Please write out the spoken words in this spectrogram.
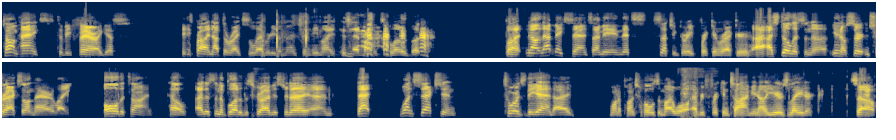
Tom Hanks, to be fair, I guess he's probably not the right celebrity to mention. He might, his head might explode, but, but no, that makes sense. I mean, it's such a great freaking record. I, I still listen to, you know, certain tracks on there like all the time. Hell, I listened to Blood of the Scribe yesterday and that one section towards the end, I want to punch holes in my wall every freaking time, you know, years later. So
